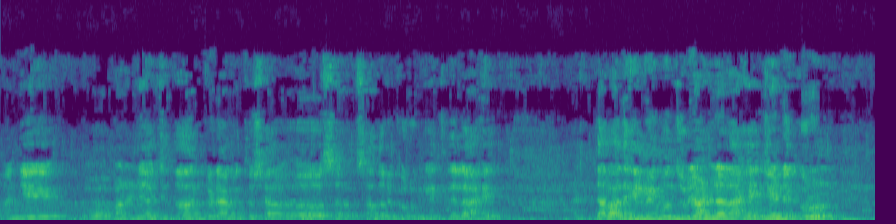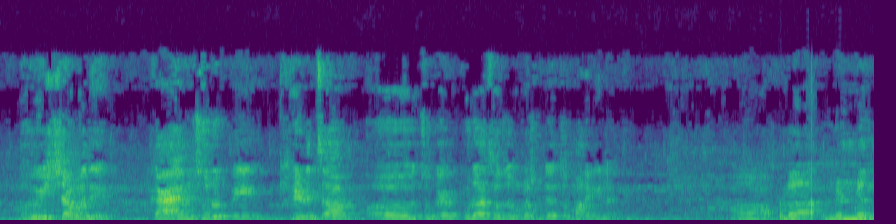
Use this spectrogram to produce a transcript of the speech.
म्हणजे माननीय अजितदादांकडे आम्ही तो सादर करून घेतलेला आहे. आणि त्याला देखील मी मंजुरी आणलेला आहे जेणेकरून भविष्यामध्ये कायमस्वरूपी खेडचा जो काही पुराचा जो प्रश्न आहे तो मार्गी लागेल. आपला लंडन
